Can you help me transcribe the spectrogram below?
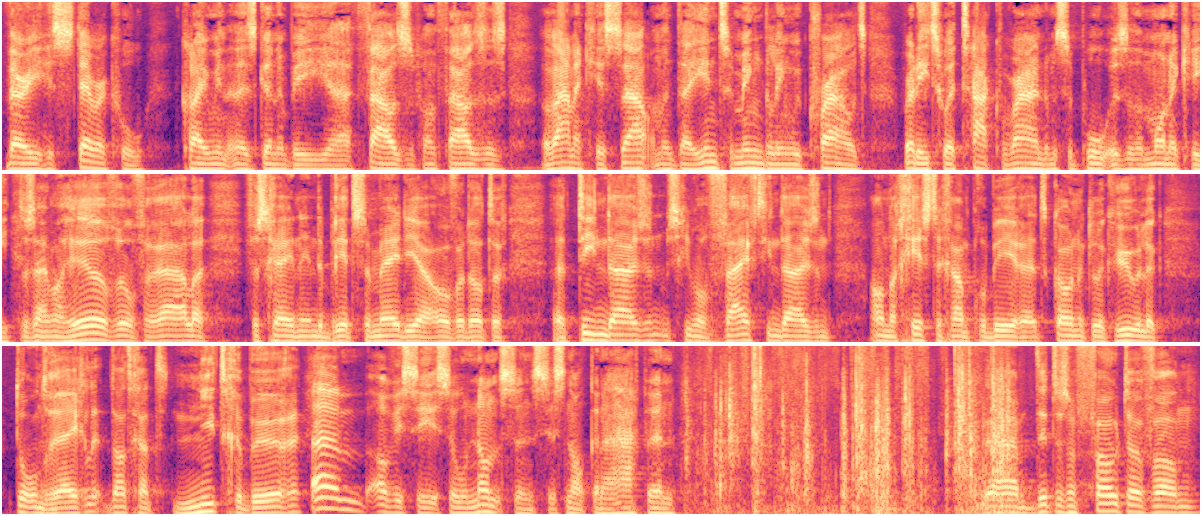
very hysterical claiming that there's going to be uh, thousands upon thousands of anarchists out on the day intermingling with crowds ready to attack random supporters of the monarchy. Er zijn wel heel veel verhalen verschenen in de Britse media over dat er uh, 10.000, misschien wel 15.000 anarchisten gaan proberen het koninklijk huwelijk te ontregelen. Dat gaat niet gebeuren. Um, obviously it's all nonsense. It's not going to happen. Uh, dit is een foto van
